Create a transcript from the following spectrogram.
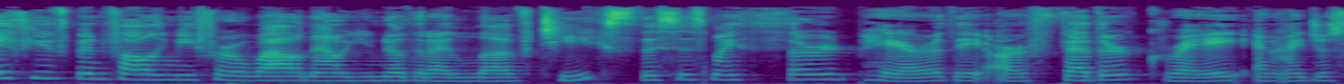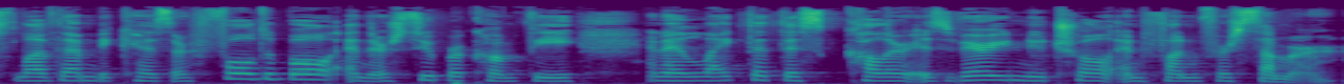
If you've been following me for a while now, you know that I love Tieks. This is my third pair. They are feather gray, and I just love them because they're foldable and they're super comfy. And I like that this color is very neutral and fun for summer.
